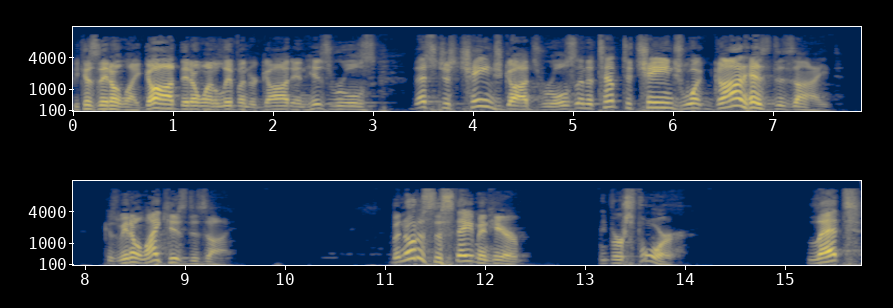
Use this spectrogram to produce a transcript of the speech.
Because they don't like God, they don't want to live under God and His rules. Let's just change God's rules and attempt to change what God has designed. Because we don't like His design. But notice the statement here in verse 4. Let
